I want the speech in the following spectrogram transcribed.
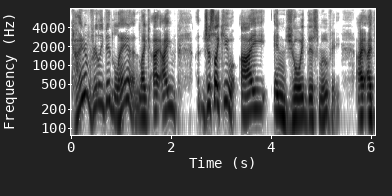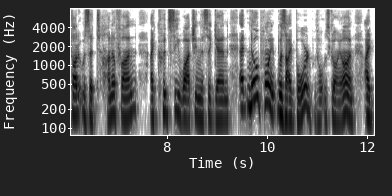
kind of really did land. Like I, I just like you, I enjoyed this movie. I, I, thought it was a ton of fun. I could see watching this again. At no point was I bored with what was going on. I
